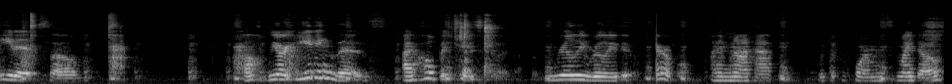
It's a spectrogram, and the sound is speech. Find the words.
eat it, so Oh, we are eating this. I hope it tastes good. I really, really do. Terrible. I'm not happy with the performance of my dough.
